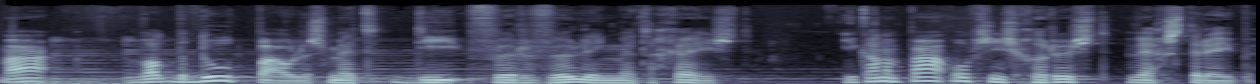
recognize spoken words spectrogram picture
Maar wat bedoelt Paulus met die vervulling met de geest? Je kan een paar opties gerust wegstrepen.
